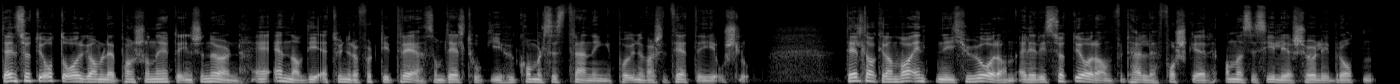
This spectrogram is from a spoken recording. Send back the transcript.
Den 78 år gamle pensjonerte ingeniøren er en av de 143 som deltok i hukommelsestrening på Universitetet i Oslo. Deltakerne var enten i 20-årene eller i 70-årene, forteller forsker Anne Cecilie Sjøli Bråten.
